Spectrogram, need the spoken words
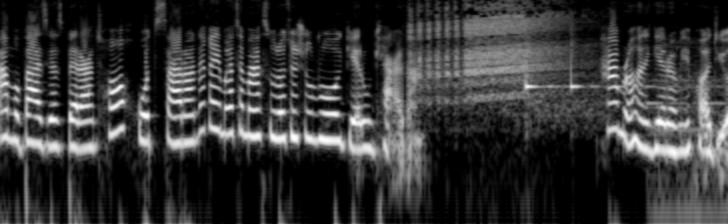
اما بعضی از برندها خودسرانه قیمت محصولاتشون رو گرون کردن. همراهان گرامی پادیو.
